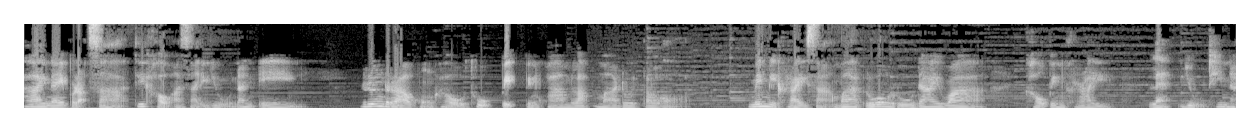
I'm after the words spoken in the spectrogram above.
ภายในปราสาทที่เขาอาศัยอยู่นั่นเอง เรื่องราวของเขาถูกปิดเป็นความลับมาโดยตลอด ไม่มีใครสามารถล่วงรู้ได้ว่า เขาเป็นใครและอยู่ที่ไหน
